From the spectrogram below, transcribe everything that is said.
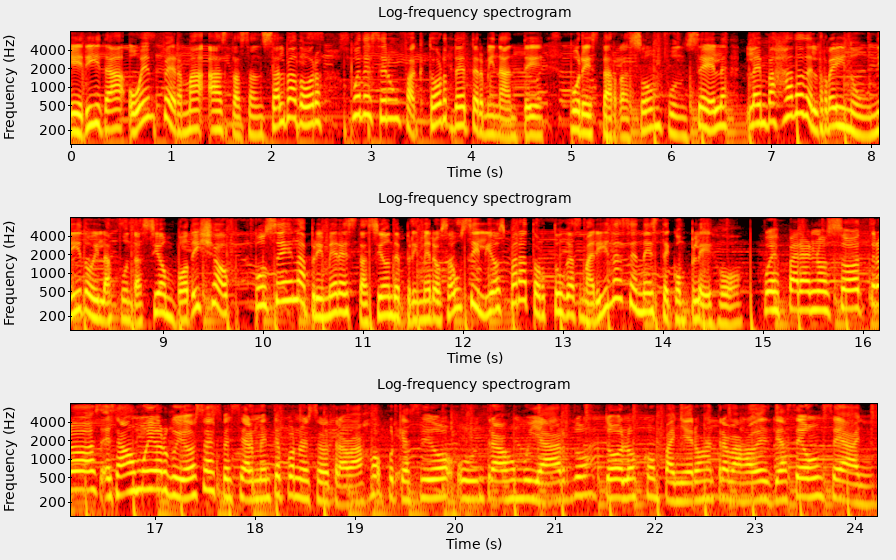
herida o enferma hasta San Salvador puede ser un factor determinante. Por esta razón, Funcel, la Embajada del Reino Unido y la Fundación Body Shop posee la primera estación de primeros auxilios para tortugas marinas en este complejo. Pues para nosotros estamos muy orgullosas, especialmente por nuestro trabajo, porque ha sido un trabajo muy arduo. Todos los compañeros han trabajado desde hace 11 años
